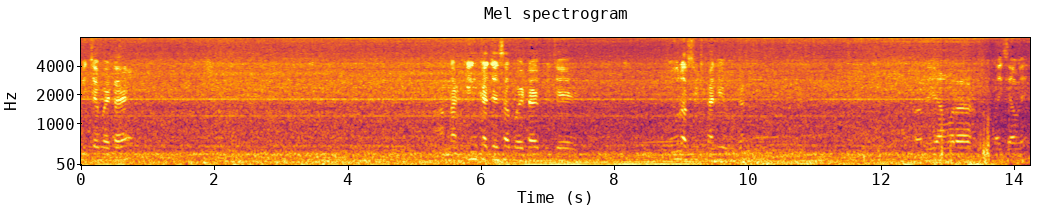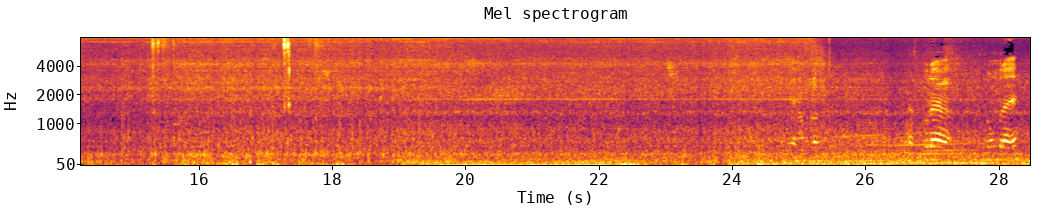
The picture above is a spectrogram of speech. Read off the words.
पीछे बैठा है। अपना किंग का जैसा बैठा है पीछे पूरा सीट खाली हो गया। ये हमारा भाई। साहब है हम लोग पूरा घूम रहा है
